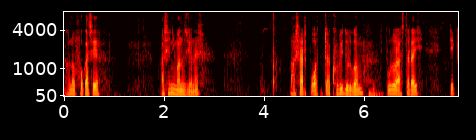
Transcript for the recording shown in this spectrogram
এখনও ফোকাসে আসেনি মানুষজনের। আসার পথটা খুবই দুর্গম। পুরো রাস্তাটাই ঠিক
